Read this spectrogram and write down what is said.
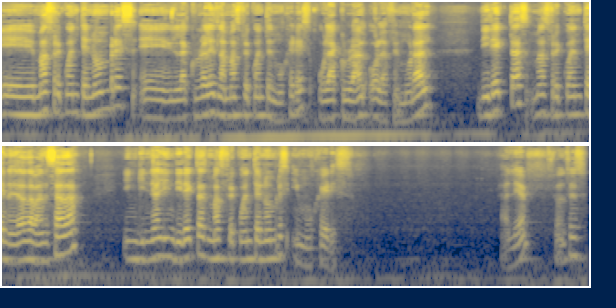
eh, más frecuente en hombres, eh, la crural es la más frecuente en mujeres, o la crural o la femoral, Directas, más frecuente en edad avanzada. Inguinal indirectas, más frecuente en hombres y mujeres. ¿Vale? Entonces,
